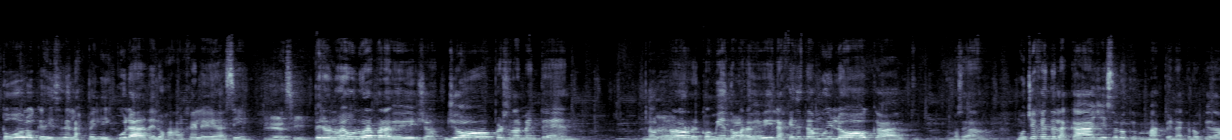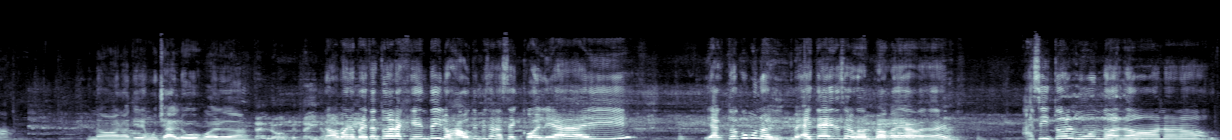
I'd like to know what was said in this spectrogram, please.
todo lo que dicen de las películas de Los Ángeles es así. Y así. Pero no es un lugar para vivir. Yo, yo personalmente no, Claro. no lo recomiendo para vivir. La gente está muy loca. O sea, mucha gente en la calle, eso es lo que más pena creo que da. No, no, tiene mucha luz, boludo. Está loco, está ahí No, bueno, pero está toda la gente y los autos empiezan a hacer coleada ahí. Y actúa como unos. Ahí está, ahí se lo un poco, digamos, ¿eh? Así, todo el mundo, no, no, no.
